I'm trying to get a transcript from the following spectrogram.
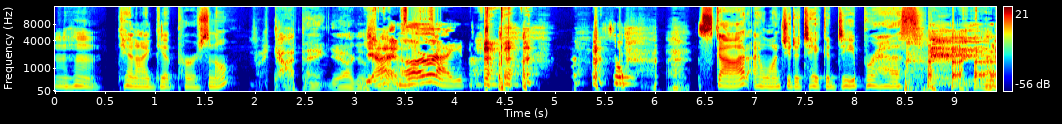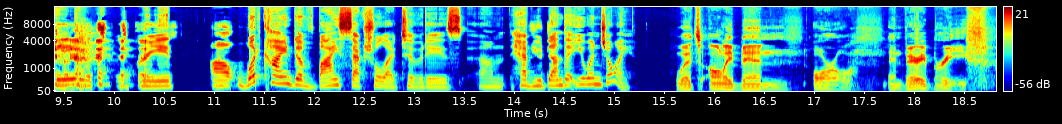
Mm-hmm. Can I get personal? God dang, yeah, I guess. Yes. So. All right. so, Scott, I want you to take a deep breath. Ready? Let's, let's breathe. Uh, what kind of bisexual activities um, have you done that you enjoy? Well, it's only been oral and very brief.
